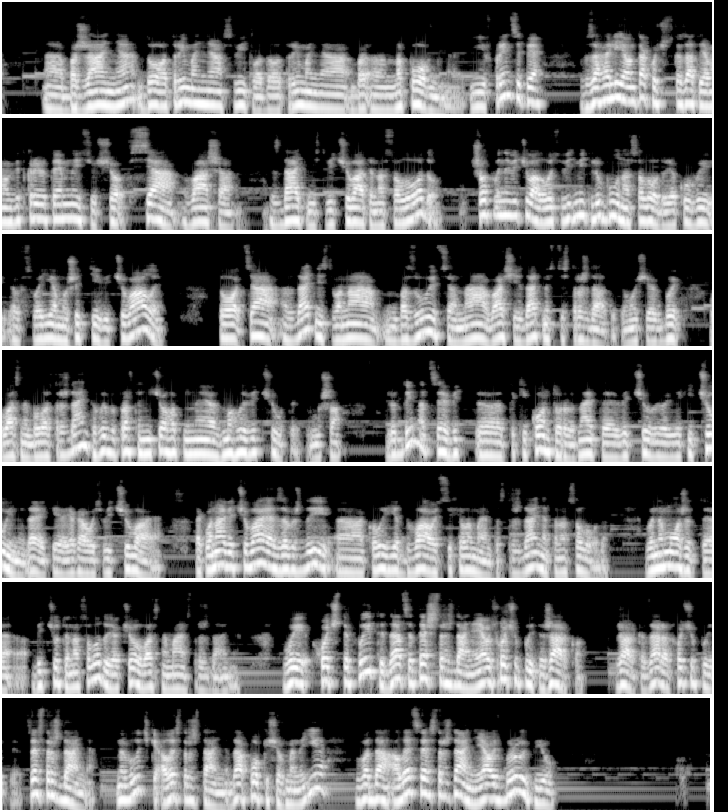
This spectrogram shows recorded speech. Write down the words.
бажання до отримання світла, до отримання е, наповнення. І, в принципі, Взагалі, я вам так хочу сказати, я вам відкрию таємницю, що вся ваша здатність відчувати насолоду, що б ви не відчували, ось візьміть любу насолоду, яку ви е, в своєму житті відчували, то ця здатність вона базується на вашій здатності страждати. Тому що якби у вас не було страждань, то ви б просто нічого б не змогли відчути. Тому що людина це від, е, такий контур, знаєте, відчу, який чуйний, да, який, яка ось відчуває. Так вона відчуває завжди, е, коли є два ось цих елемента страждання та насолода. Ви не можете відчути насолоду, якщо у вас немає страждання. Ви хочете пити, да, це теж страждання. Я ось хочу пити, жарко. Жарко, зараз хочу пити. Це страждання. Невеличке, але страждання. Да, Поки що в мене є вода, але це страждання. Я ось беру і п'ю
